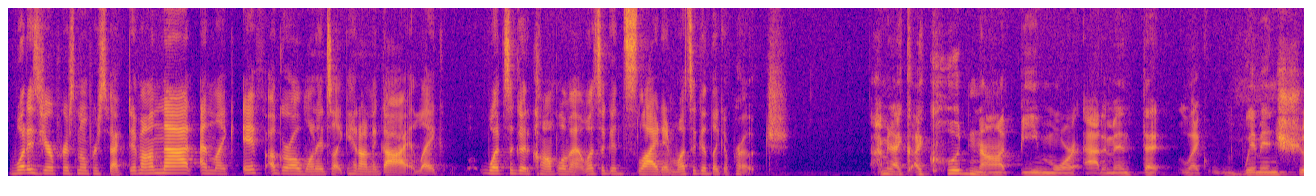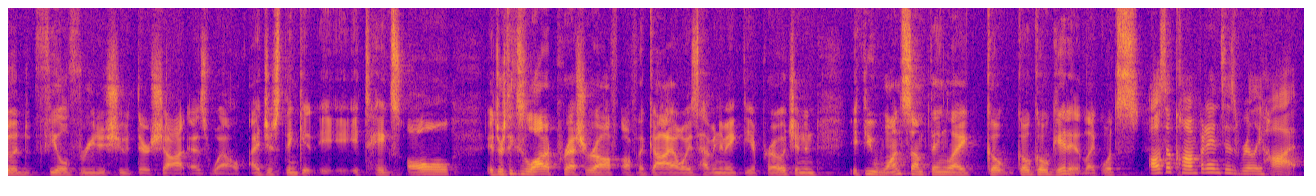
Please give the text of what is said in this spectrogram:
what is your personal perspective on that? And like, if a girl wanted to like hit on a guy, like, what's a good compliment? What's a good slide in? What's a good like approach? I mean, I, I could not be more adamant that like women should feel free to shoot their shot as well. I just think it it, it takes all it just takes a lot of pressure off off the guy always having to make the approach. And then if you want something, like go go go get it. Like what's Also, confidence is really hot.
